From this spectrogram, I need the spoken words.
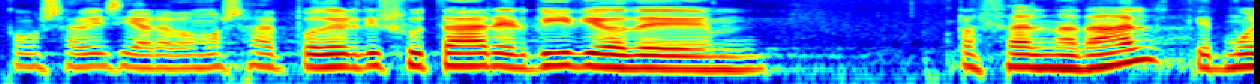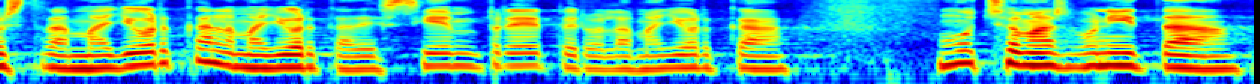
como sabéis, y ahora vamos a poder disfrutar el vídeo de Rafael Nadal, que muestra Mallorca, la Mallorca de siempre, pero la Mallorca mucho más bonita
